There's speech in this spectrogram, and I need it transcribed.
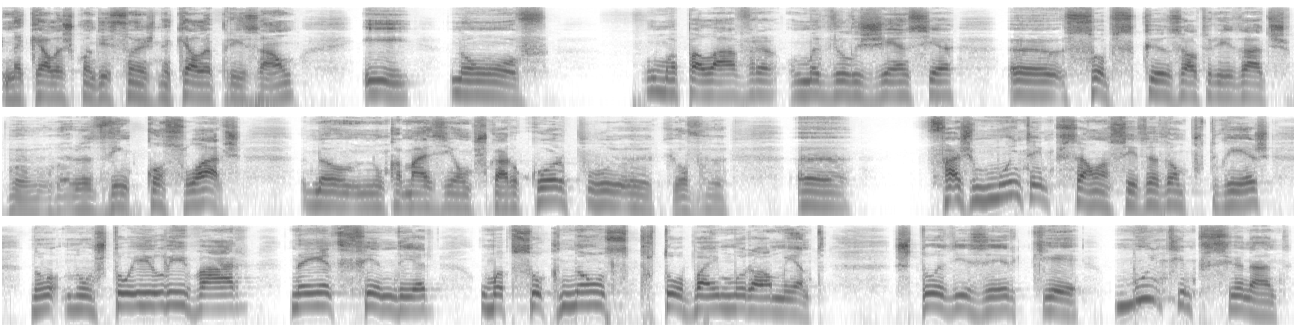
naquelas condições, naquela prisão, e não houve uma palavra, uma diligência. Uh, Soube-se que as autoridades, uh, consulares, não, nunca mais iam buscar o corpo, uh, que houve. Uh, faz muita impressão ao cidadão português. Não, não estou a ilibar nem a defender uma pessoa que não se portou bem moralmente. Estou a dizer que é muito impressionante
